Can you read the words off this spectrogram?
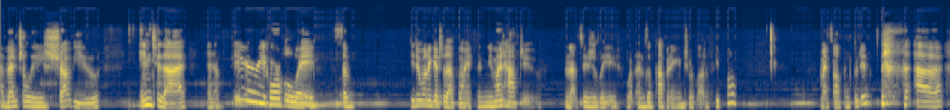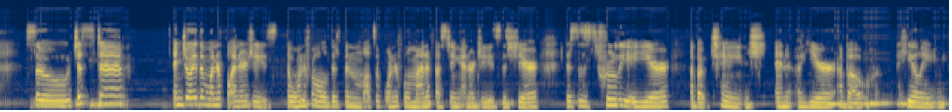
eventually shove you into that in a very horrible way. So you don't want to get to that point, and you might have to. And that's usually what ends up happening to a lot of people, myself included. uh, so just uh, enjoy the wonderful energies. The wonderful, there's been lots of wonderful manifesting energies this year. This is truly a year about change and a year about healing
